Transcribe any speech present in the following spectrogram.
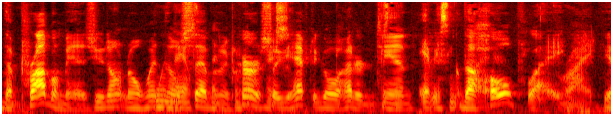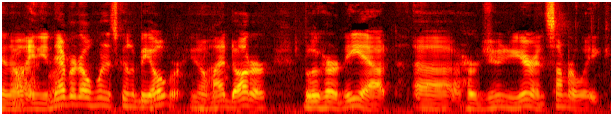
The problem is you don't know when, When those seven occur, so you have to go 110 every single the play. whole play, Right. You know, Right, and you right. never know when it's going to be over. You know, my daughter blew her knee out uh, her junior year in summer league,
